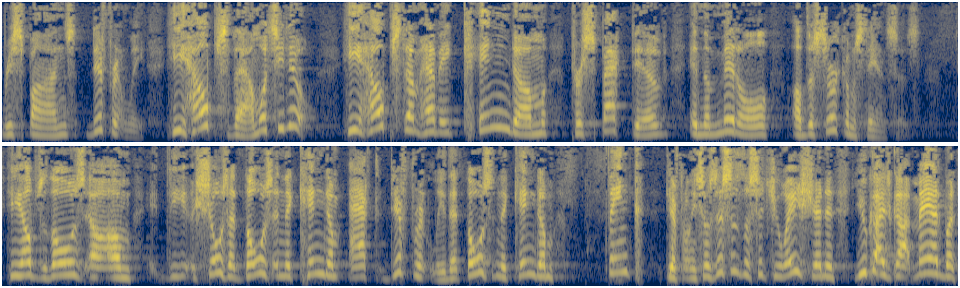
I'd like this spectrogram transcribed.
responds differently. He helps them. What's he do? He helps them have a kingdom perspective in the middle of the circumstances. He helps those, um, he shows that those in the kingdom act differently, that those in the kingdom think differently. Says, this is the situation and you guys got mad, but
